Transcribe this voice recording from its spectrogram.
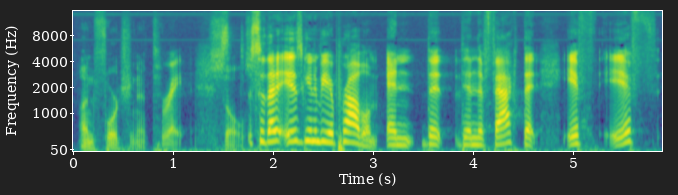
Unfortunate Right. souls. So that is going to be a problem. And that then the fact that if if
